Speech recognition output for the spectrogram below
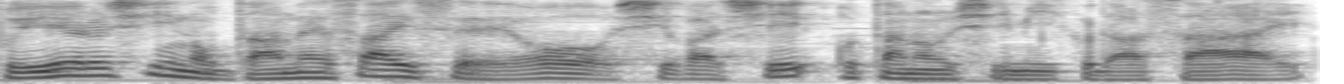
VLC のダメ再生をしばしお楽しみください。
